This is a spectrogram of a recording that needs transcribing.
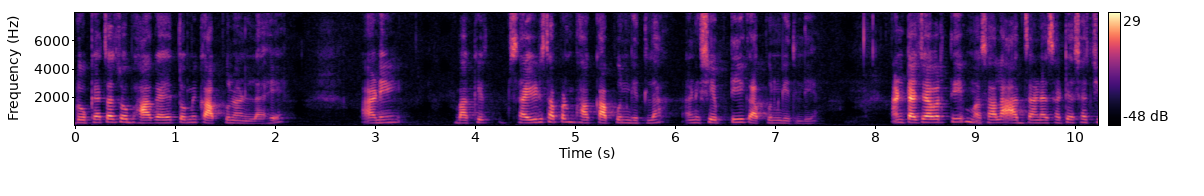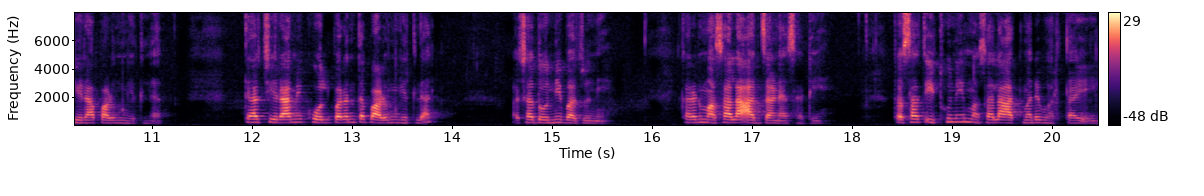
डोक्याचा जो भाग आहे तो मी कापून आणला आहे. आणि बाकी साईडचा पण भाग कापून घेतला आणि शेपटीही कापून घेतली आहे. आणि त्याच्यावरती मसाला आत जाण्यासाठी अशा चिरा पाडून घेतल्यात. त्या चिरा मी खोलपर्यंत पाडून घेतल्यात अशा दोन्ही बाजूनी. कारण मसाला आत जाण्यासाठी. तसाच इथूनही मसाला आतमध्ये भरता येईल.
